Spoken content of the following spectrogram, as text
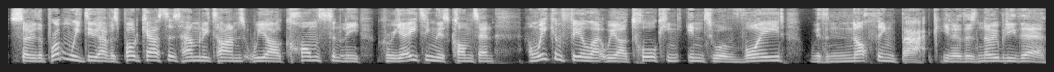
So the problem we do have as podcasters, how many times we are constantly creating this content and we can feel like we are talking into a void with nothing back. You know, there's nobody there.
